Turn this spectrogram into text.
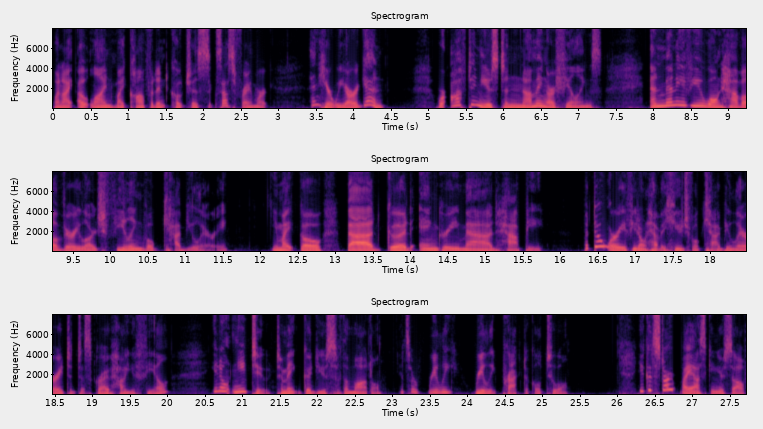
when I outlined my Confident Coaches Success Framework, and here we are again. We're often used to numbing our feelings, and many of you won't have a very large feeling vocabulary. You might go bad, good, angry, mad, happy. But don't worry if you don't have a huge vocabulary to describe how you feel. You don't need to to make good use of the model. It's a really, really practical tool. You could start by asking yourself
